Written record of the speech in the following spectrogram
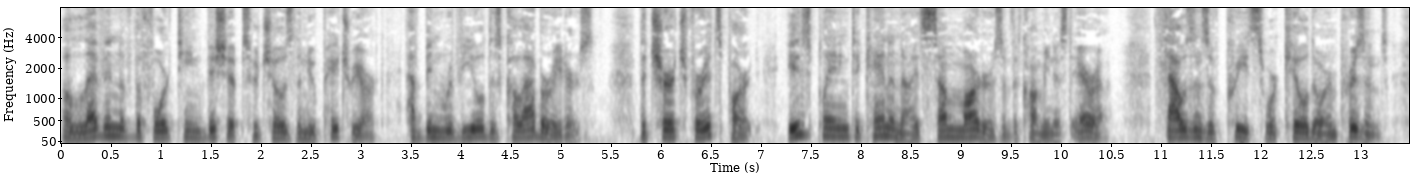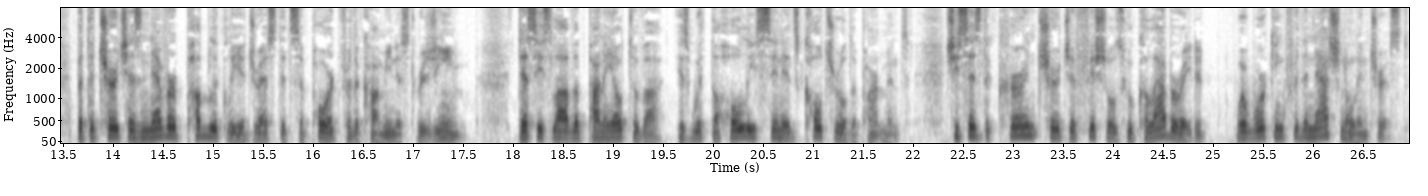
Eleven of the fourteen bishops who chose the new patriarch have been revealed as collaborators. The church, for its part, is planning to canonize some martyrs of the communist era. Thousands of priests were killed or imprisoned, but the church has never publicly addressed its support for the communist regime. Desislava Panayotova is with the Holy Synod's cultural department. She says the current church officials who collaborated were working for the national interest,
